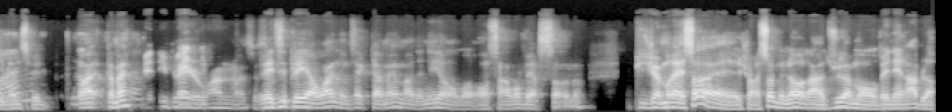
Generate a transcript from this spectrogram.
One? Spiel- Non, Ouais, comment? Ready Player Ready. One, ouais. Ready Player One, exactement. À un moment donné, on, on s'en va vers ça. là. Puis j'aimerais ça, euh, je vois ça, mais là, rendu à mon vénérable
